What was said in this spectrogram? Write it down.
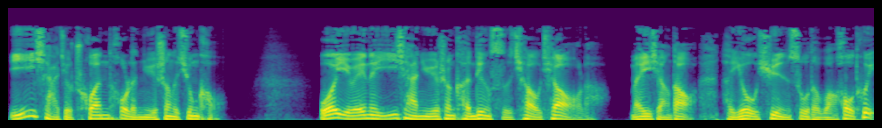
一下就穿透了女生的胸口。我以为那一下女生肯定死翘翘了。没想到他又迅速的往后退，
